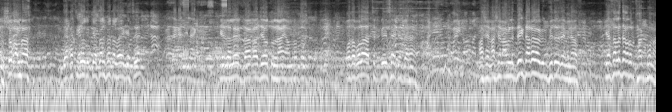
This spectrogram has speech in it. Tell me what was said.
দর্শক, আমরা দেখাচ্ছি যেহেতু কেতাল ফেতাল হয়ে গেছে। কেতালের জায়গা যেহেতু নাই, আমরা তো কথা বলা যাচ্ছে হ্যাঁ। আসেন আসেন, আমি দেখ দেখা যাবে ভিতরে যাবি না জায়গা তো থাকব না।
